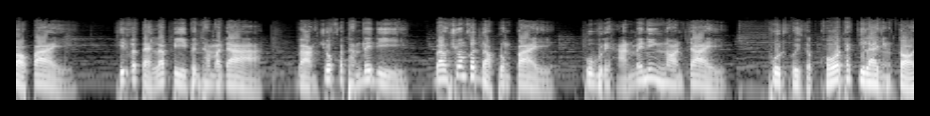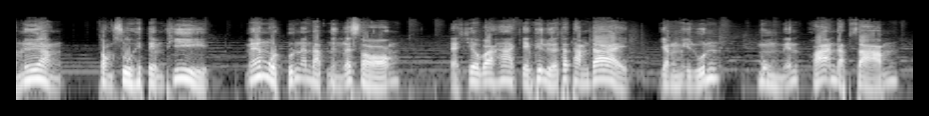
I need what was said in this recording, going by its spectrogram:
ต่อไป คิดว่าแต่ละปีเป็นธรรมดา บางช่วงก็ทำได้ดี บางช่วงก็ดรอปลงไป ผู้บริหารไม่นิ่งนอนใจ พูดคุยกับโค้ชนักกีฬาอย่างต่อเนื่อง ต้องสู้ให้เต็มที่ แม้หมดลุ้นอันดับ 1 และ 2 แต่เชื่อว่า 5 เกมที่เหลือถ้าทำได้ ยังมีลุ้นมุ่งเน้นคว้าอันดับ 3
